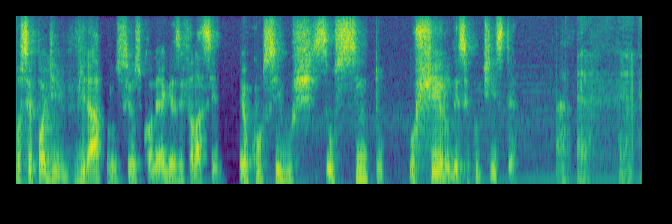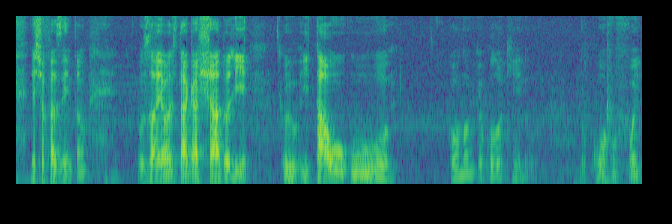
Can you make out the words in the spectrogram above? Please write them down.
você pode virar para os seus colegas e falar assim: eu consigo, eu sinto o cheiro desse cutista. Né? É, deixa eu fazer então. O Zael está agachado ali e tal, o. Qual o nome que eu coloquei no, no corvo? Foi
